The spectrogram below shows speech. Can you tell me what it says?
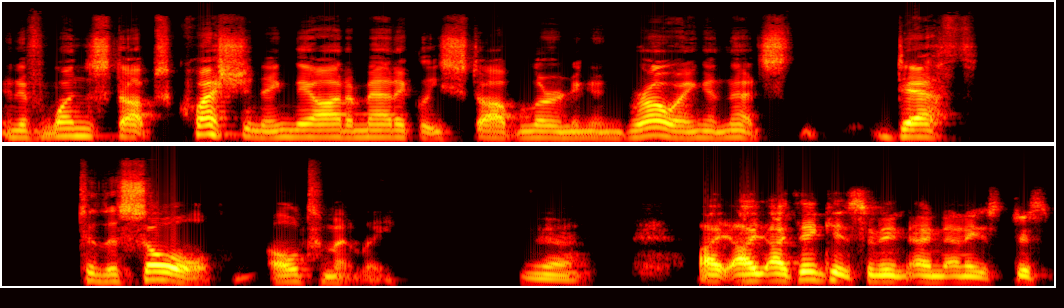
And if one stops questioning, they automatically stop learning and growing. And that's death to the soul, ultimately. Yeah. I, I, I think it's an, and, and it's just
